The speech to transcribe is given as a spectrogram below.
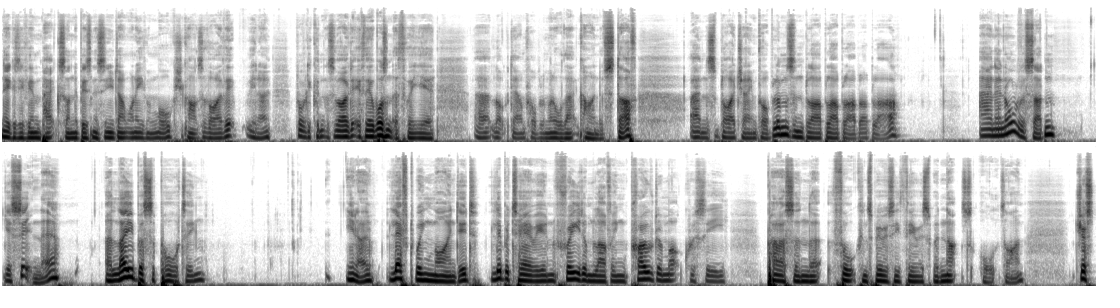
negative impacts on the business and you don't want even more because you can't survive it. You know, probably couldn't have survived it if there wasn't a three year uh, lockdown problem and all that kind of stuff and supply chain problems and blah, blah, blah, blah, blah. And then all of a sudden, you're sitting there, a Labour supporting, you know, left wing minded, libertarian, freedom loving, pro democracy person that thought conspiracy theorists were nuts all the time, just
